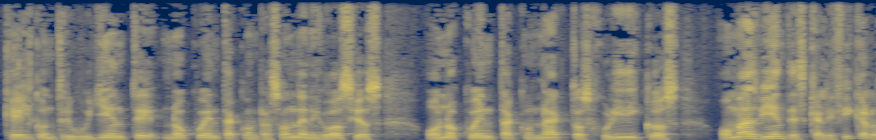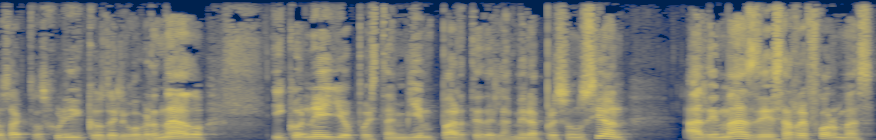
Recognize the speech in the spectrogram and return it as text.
que el contribuyente no cuenta con razón de negocios o no cuenta con actos jurídicos o más bien descalifica los actos jurídicos del gobernado y con ello pues también parte de la mera presunción. Además de esas reformas,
